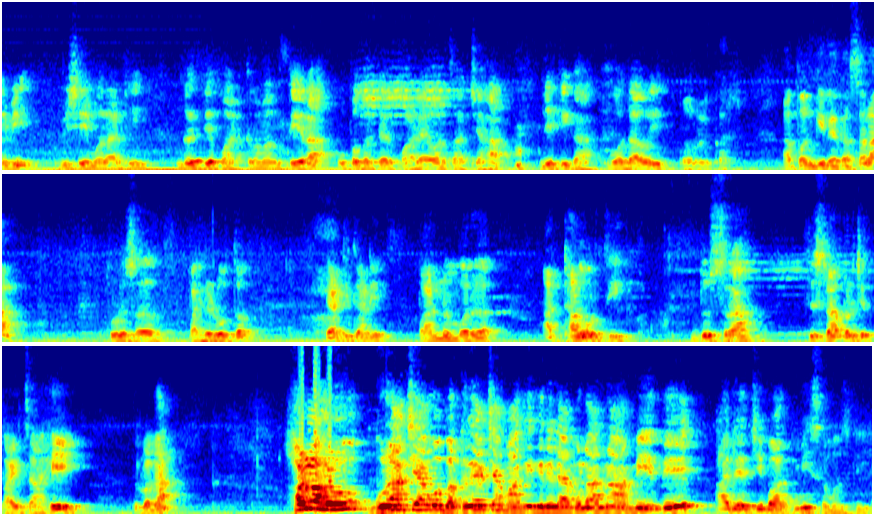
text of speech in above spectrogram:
आठवी विषय मराठी गद्य पाठ क्रमांक तेरा उपगट्या पाड्यावरचा चहा लेखिका गोदावरी तरोळकर आपण गेल्या तासाला थोडंसं पाहिलं होतं. या ठिकाणी पान नंबर अठ्ठ्याण्णवरती दुसरा तिसरा परिचित पाहायचा आहे. तर बघा हळूहळू गुराच्या व बकऱ्याच्या मागे गेलेल्या मुलांना आम्ही येथे आल्याची बातमी समजली.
